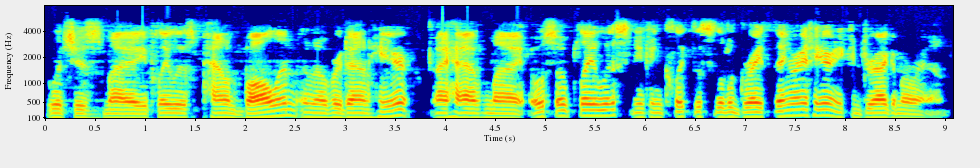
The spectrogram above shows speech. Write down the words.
which is my playlist Pound Ballin', and over down here I have my Oso playlist. You can click this little gray thing right here and you can drag them around.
